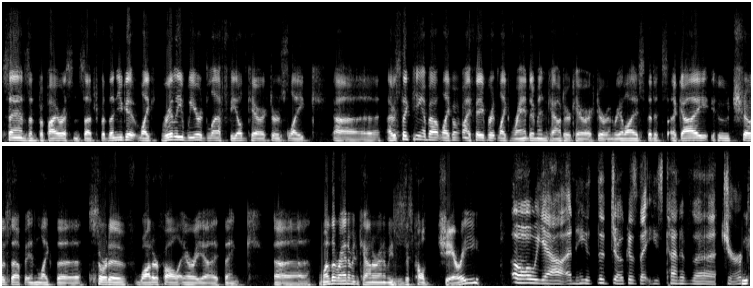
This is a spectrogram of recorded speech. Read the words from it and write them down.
Sans and Papyrus and such. But then you get like really weird left field characters like. Uh, I was thinking about like my favorite like random encounter character and realized that it's a guy who shows up in like the sort of waterfall area. I think uh, one of the random encounter enemies is just called Jerry. Oh yeah, and he the joke is that he's kind of the jerk. He,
